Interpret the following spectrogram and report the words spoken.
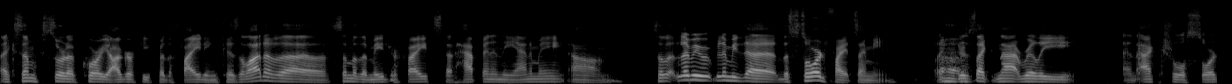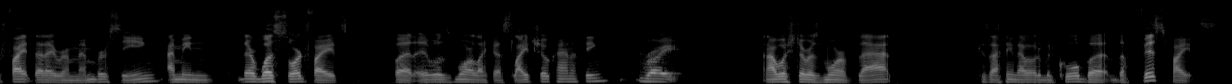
like some sort of choreography for the fighting. Because a lot of uh, some of the major fights that happen in the anime, um, so let- me let me the the sword fights. I mean, like Uh-huh. there's like not really an actual sword fight that I remember seeing. I mean, there was sword fights, but it was more like a slideshow kind of thing. Right. And I wish there was more of that because I think that would have been cool. But the fist fights,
